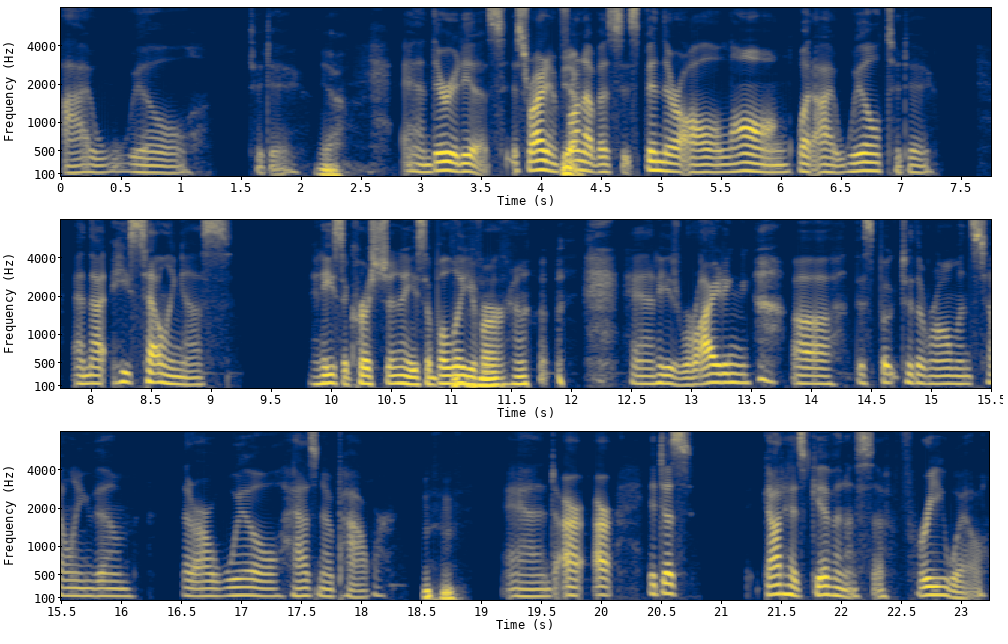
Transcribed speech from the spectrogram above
I will to do. Yeah. And there it is. It's right in Yeah. front of us. It's been there all along, what I will to do. And that he's telling us, and he's a Christian, he's a believer, Mm-hmm. and he's writing uh, this book to the Romans, telling them that our will has no power. hmm And our, our it does God has given us a free will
